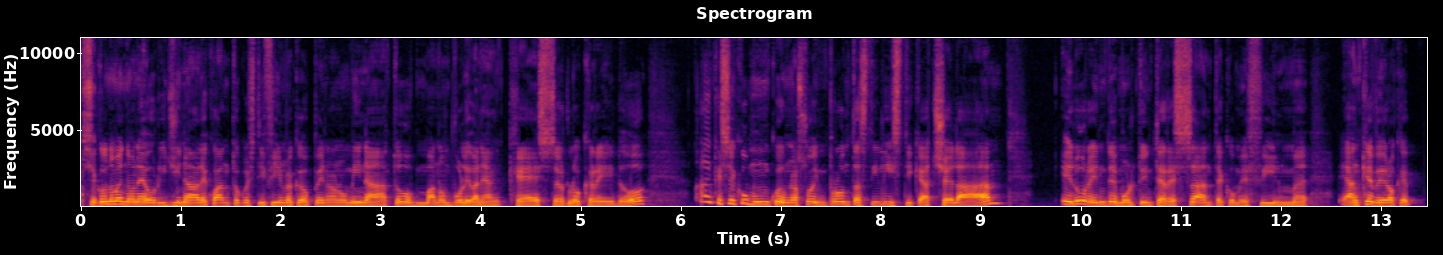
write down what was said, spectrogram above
secondo me non è originale quanto questi film che ho appena nominato, ma non voleva neanche esserlo, credo, anche se comunque una sua impronta stilistica ce l'ha e lo rende molto interessante come film. È anche vero che,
